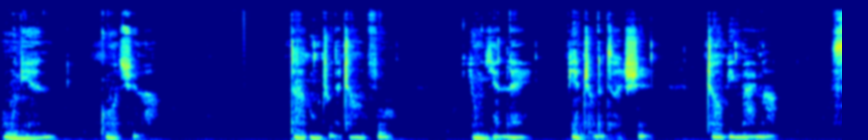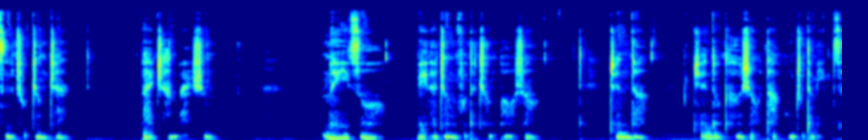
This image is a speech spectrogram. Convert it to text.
五年过去了，大公主的丈夫用眼泪变成了钻石。招兵买马，四处征战，百战百胜。每一座被他征服的城堡上，真的全都刻上了大公主的名字。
